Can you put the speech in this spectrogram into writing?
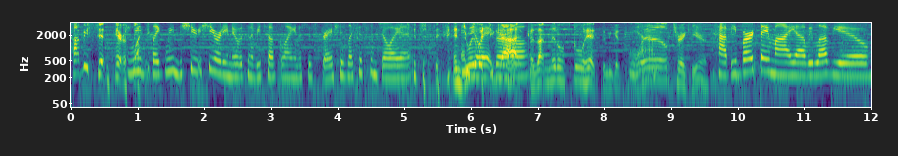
Abby's sitting there We like, like we she she already knew it was gonna be tough going into sixth grade. She's like, just enjoy it. just enjoy, Enjoy what it, you got because that middle school hits and it gets a little trickier. Happy birthday, Maya. We love you.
